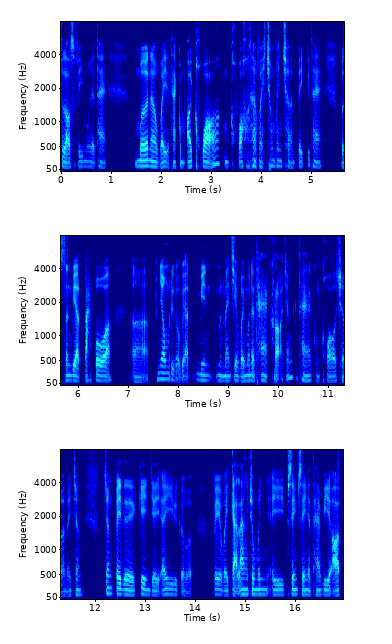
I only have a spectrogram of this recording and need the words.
philosophy មួយដែលថា មើលនៅអ្វីថាកុំឲ្យខ្វល់កុំខ្វល់នៅអ្វីជុំវិញច្រើនពេកគឺថាបើសិនវាអត់ប៉ះពាល់អឺខ្ញុំឬក៏វាអត់មានមិនមែនជាអ្វីមួយដែលថាអាក្រក់អញ្ចឹងគឺថាកុំខ្វល់ច្រើនអីចឹងអញ្ចឹងពេលដែលគេនិយាយអីឬក៏ពេលអ្វីកាត់ឡើងជុំវិញអីផ្សេងផ្សេងដែលថាវាអត់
